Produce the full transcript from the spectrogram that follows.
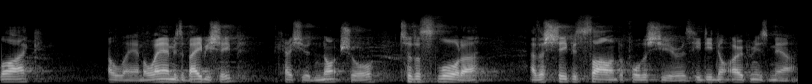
Like a lamb. A lamb is a baby sheep in case you're not sure, to the slaughter, as a sheep is silent before the shearers, he did not open his mouth.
